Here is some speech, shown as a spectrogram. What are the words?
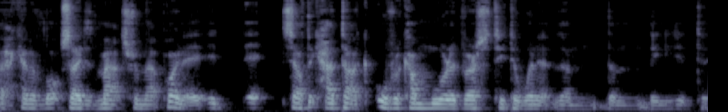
a, kind of lopsided match from that point. It, it, Celtic had to overcome more adversity to win it than than they needed to.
